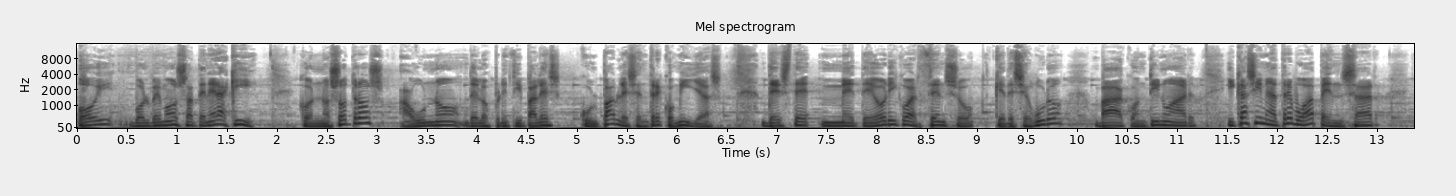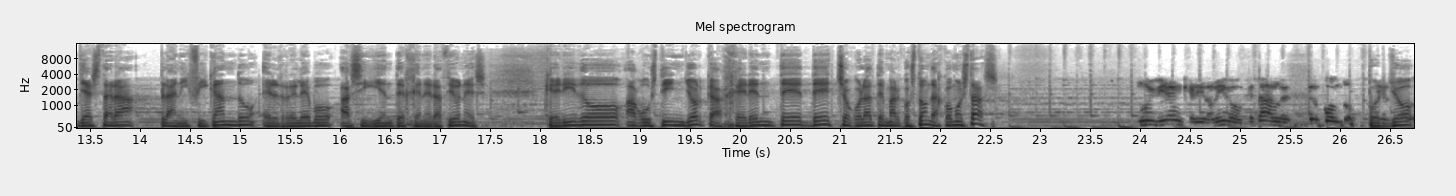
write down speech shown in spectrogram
Hoy volvemos a tener aquí con nosotros a uno de los principales culpables, entre comillas, de este meteórico ascenso que de seguro va a continuar y casi me atrevo a pensar ya estará planificando el relevo a siguientes generaciones. Querido Agustín Yorca, gerente de Chocolate Marcos Tondas, ¿cómo estás? Muy bien, querido amigo. ¿Qué tal, Leopoldo? Pues yo,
